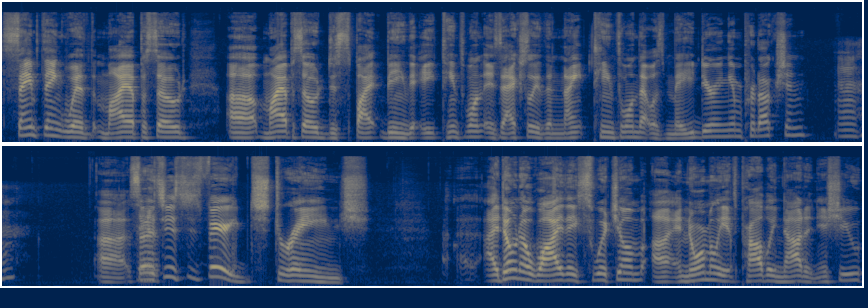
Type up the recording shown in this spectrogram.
same thing with my episode. Uh, my episode, despite being the eighteenth one, is actually the nineteenth one that was made during in production. hmm Uh, so Yeah. it's just, just very strange. I don't know why they switch them, uh, and normally it's probably not an issue,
